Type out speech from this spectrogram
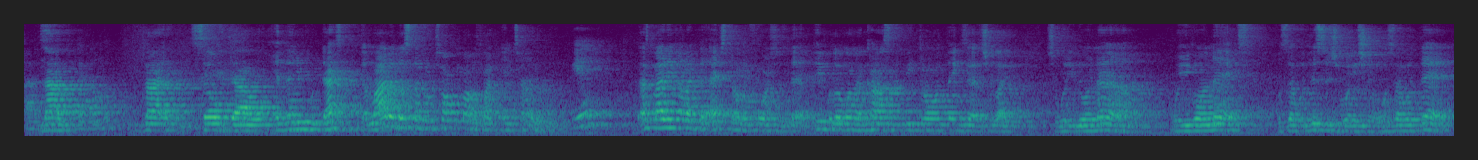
Lots Not-. Not self doubt, and then you, that's a lot of the stuff I'm talking about is like internal. Yeah. That's not even like the external forces that people are going to constantly be throwing things at you like, so what are you doing now? Where are you going next? What's up with this situation? What's up with that?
